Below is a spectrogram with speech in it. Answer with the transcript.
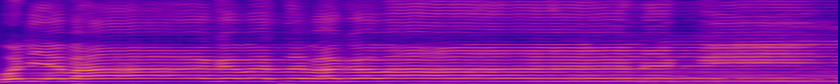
બોલીએ ભાગવત ભગવાન કી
